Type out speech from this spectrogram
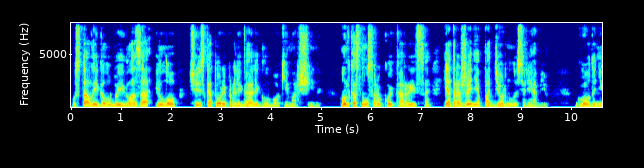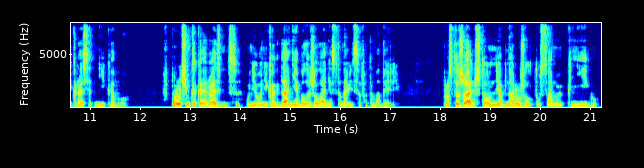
усталые голубые глаза и лоб, через который пролегали глубокие морщины. Он коснулся рукой корыца, и отражение подернулось рябью. Годы не красят никого. Впрочем, какая разница? У него никогда не было желания становиться фотомоделью. Просто жаль, что он не обнаружил ту самую книгу,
